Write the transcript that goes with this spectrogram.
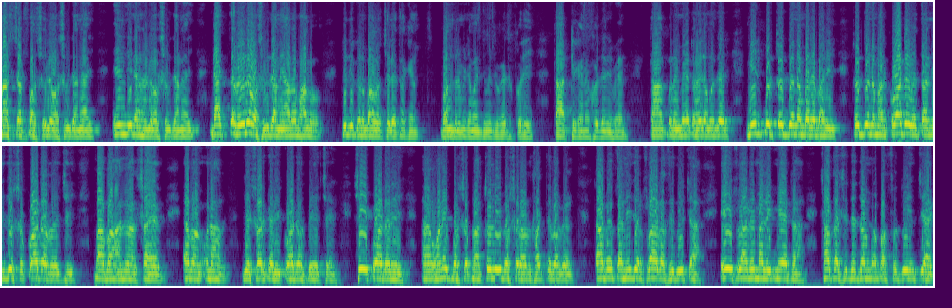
মাস্টার পাস হলে অসুবিধা নাই, ইঞ্জিনিয়ার হলে অসুবিধা নাই, ডাক্তার হলেও অসুবিধা নেই, আরও ভালো। যদি কোনো ভালো ছেলে থাকেন বন্ধন মিডিয়ার মাধ্যমে যোগাযোগ করে তার ঠিকানা খুঁজে নেবেন। তারপরে মেয়েটা হলো আমাদের মিরপুর চোদ্দ নম্বরে বাড়ি। চোদ্দ নম্বর কোয়ার্টারে তার নিজস্ব কোয়ার্টার রয়েছে, বাবা আনোয়ার সাহেব এবং ওনার যে সরকারি কোয়ার্টার পেয়েছেন, সেই কোয়ার্টারে অনেক বছর, প্রায় চল্লিশ বছর আরও থাকতে পারবেন। তারপর তার নিজের ফ্ল্যাট আছে দুইটা। এই ফ্ল্যাটের মালিক মেয়েটা, সাতাশিতে জন্ম পাঁচশো দুই ইঞ্চি এক।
